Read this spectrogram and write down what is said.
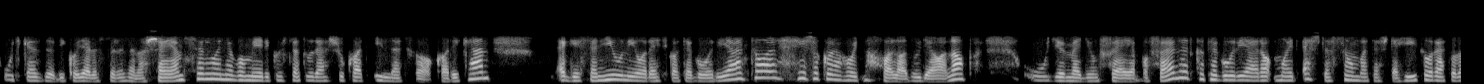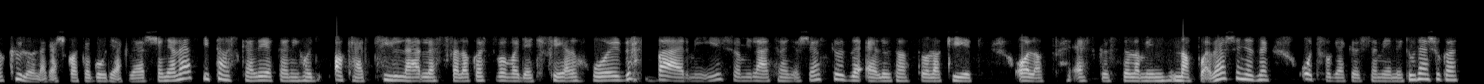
úgy kezdődik, hogy először ezen a sejemszerű anyagon mérik összetudásukat, illetve a karikán, egészen junior egy kategóriától, és akkor ahogy halad ugye a nap, úgy megyünk feljebb a felnőtt kategóriára, majd este szombat este 7 órától a különleges kategóriák versenye lesz. Itt azt kell érteni, hogy akár csillár lesz felakasztva, vagy egy félhold, bármi is, ami látványos eszköz, de előtt attól a két alapeszköztől, amin nappal versenyeznek, ott fogják összemérni tudásukat.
